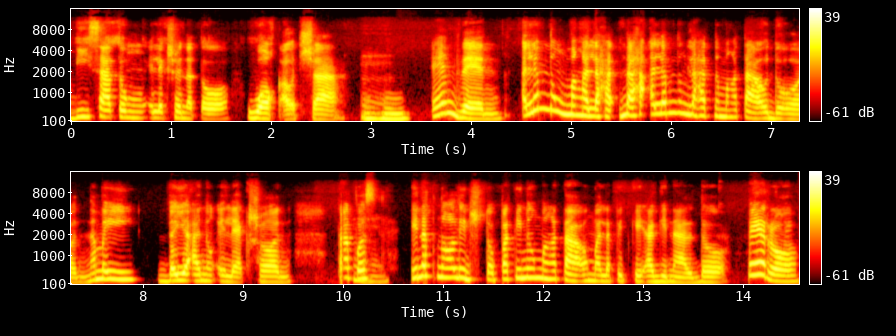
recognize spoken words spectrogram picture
visa tong election na to, walk out siya. Mhm. And then, alam nung mga lahat, na, alam nung lahat ng mga tao doon na may dayaan ng election. Tapos, Mhm. in-acknowledge to pati ng mga taong malapit kay Aguinaldo. Pero,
